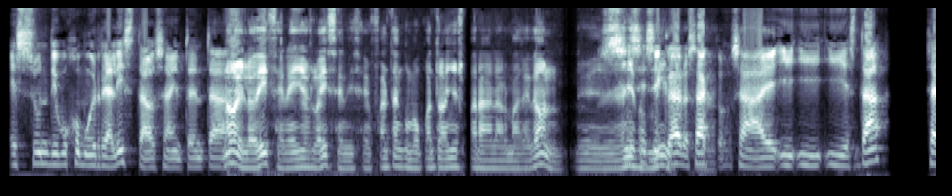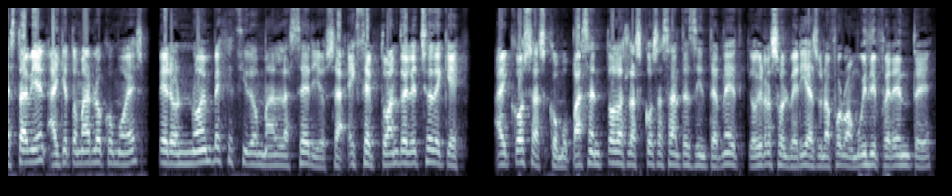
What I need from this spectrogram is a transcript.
es un dibujo muy realista, o sea, intenta... No, y lo dicen, ellos lo dicen, dicen, faltan como cuatro años para el Armagedón. sí, sí, sí, claro, exacto. O sea, y, está, o sea, está bien, hay que tomarlo como es, pero no ha envejecido mal la serie, o sea, exceptuando el hecho de que hay cosas, como pasa en todas las cosas antes de Internet, que hoy resolverías de una forma muy diferente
